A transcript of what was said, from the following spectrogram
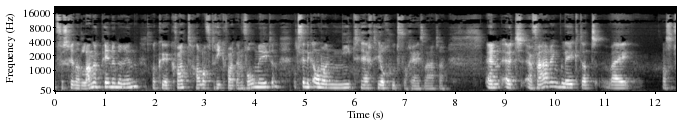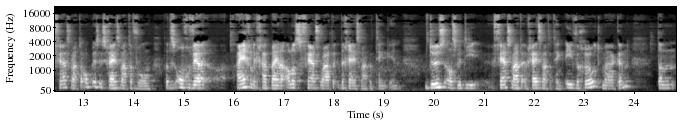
verschillende lange pinnen erin. Dan kun je kwart, half, drie kwart en vol meten. Dat vind ik allemaal niet echt heel goed voor grijswater. En uit ervaring bleek dat wij, als het verswater op is, is grijswater vol. Dat is ongeveer, eigenlijk gaat bijna alles verswater de grijswatertank in. Dus als we die verswater- en grijswatertank even groot maken, dan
